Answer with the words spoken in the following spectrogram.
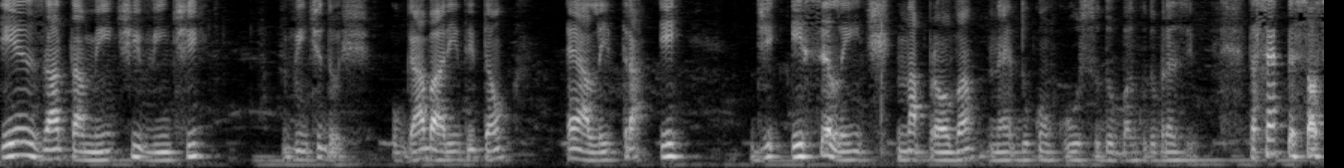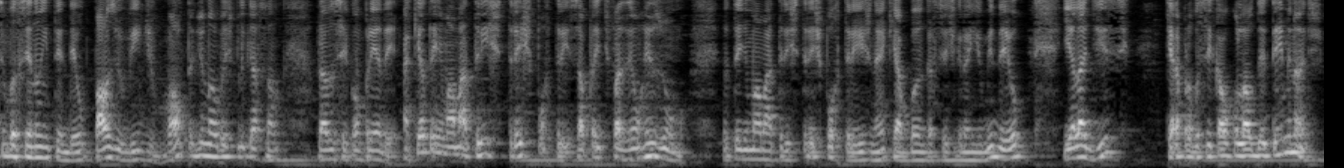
exatamente 20, 22. O gabarito, então, é a letra E de excelente na prova né, do concurso do Banco do Brasil. Tá certo, pessoal? Se você não entendeu, pause o vídeo, volta de novo a explicação para você compreender. Aqui eu tenho uma matriz 3x3, só para a gente fazer um resumo. Eu tenho uma matriz 3x3, né, que a banca Sesgranil me deu, e ela disse que era para você calcular o determinante.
